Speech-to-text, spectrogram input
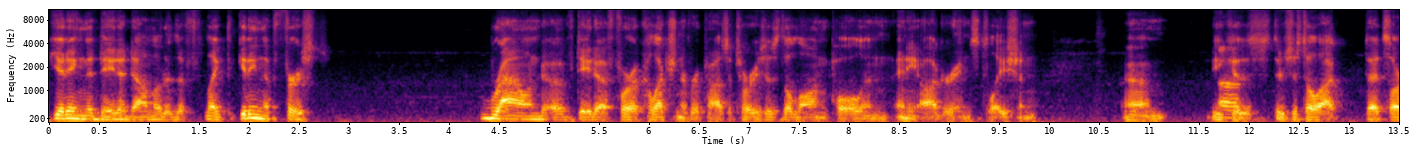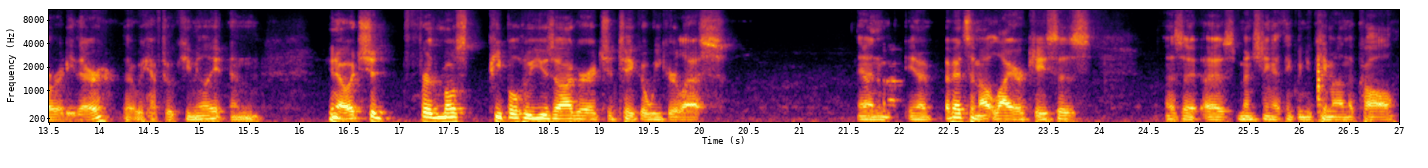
getting the data downloaded, the, like getting the first round of data for a collection of repositories is the long pole in any Augur installation. Um, because there's just a lot that's already there that we have to accumulate and, you know, it should, for most people who use Augur, it should take a week or less. And, you know, I've had some outlier cases, as I, I was mentioning, I think when you came on the call,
